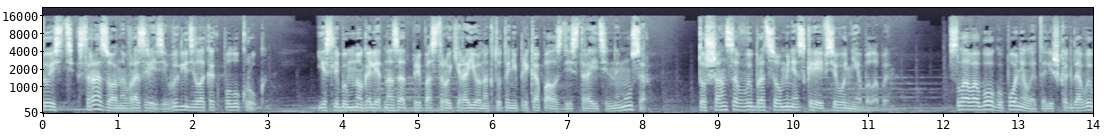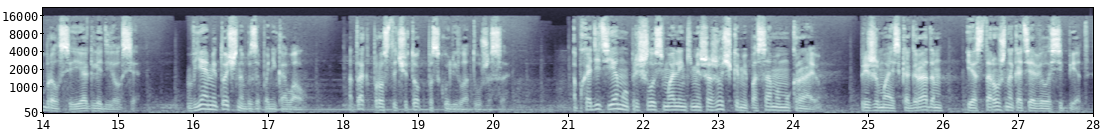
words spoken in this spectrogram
То есть сразу она в разрезе выглядела как полукруг. Если бы много лет назад при постройке района кто-то не прикопал здесь строительный мусор – то шансов выбраться у меня, скорее всего, не было бы. Слава богу, понял это лишь когда выбрался и огляделся. В яме точно бы запаниковал, а так просто чуток поскулил от ужаса. Обходить яму пришлось маленькими шажочками по самому краю, прижимаясь к оградам и осторожно катя велосипед.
